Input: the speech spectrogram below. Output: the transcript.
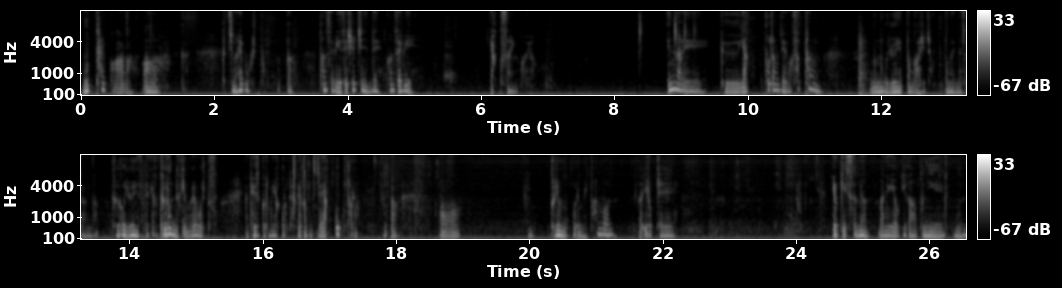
못할 거 알아. 아 그치만 해보고 싶어. 그러니까 컨셉이 이게 제 실친인데 컨셉이 약사인 거예요. 옛날에 그 약 포장지에 막 사탕 넣는 거 유행했던 거 아시죠? 너무 옛날 사람인가? 그거 유행했을 때 그런 느낌을 해보고 싶었어요. 그러니까 데스크도 약국 약간 좀 진짜 약국처럼. 그러니까 어 음, 그림 못 그립니다. 한번 그러니까 이렇게 이렇게 있으면 만약에 여기가 문이에요. 문.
